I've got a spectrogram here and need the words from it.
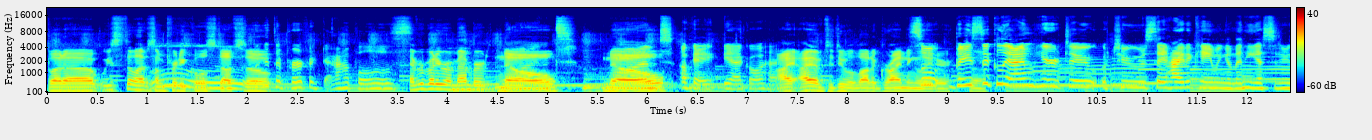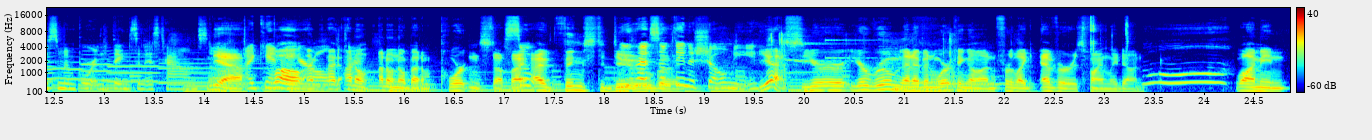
But uh, we still have some pretty cool stuff. So look at the perfect apples. everybody remember? No, Want, no. want. Okay, yeah, go ahead. I, I have to do a lot of grinding So later. basically, I'm here to to say hi to Kaming, and then he has to do some important things in his town. So yeah. I can't well, be here all I, I, I don't. I don't know about important stuff. So, I, I have things to do. You had something to show me. Yes, your your room that I've been working on for like ever is finally done. Aw. Well, I mean,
